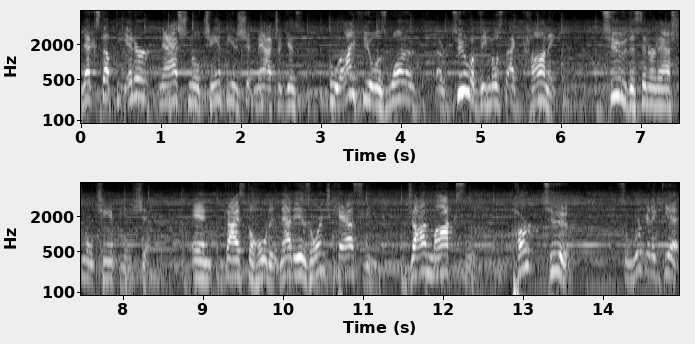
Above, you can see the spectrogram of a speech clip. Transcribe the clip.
next up the international championship match against who I feel is one of, or two of the most iconic to this international championship and guys to hold it. And that is Orange Cassidy, Jon Moxley, part two. So we're going to get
